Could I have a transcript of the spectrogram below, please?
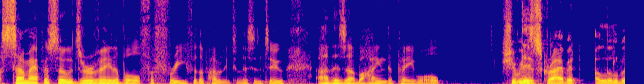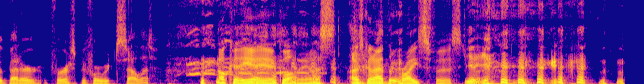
Some episodes are available for free for the public to listen to. Others are behind the paywall. Should we This- describe it a little bit better first before we sell it? Okay, yeah, yeah, go on. Yeah, I was going to add the price first. Yeah, but- yeah.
